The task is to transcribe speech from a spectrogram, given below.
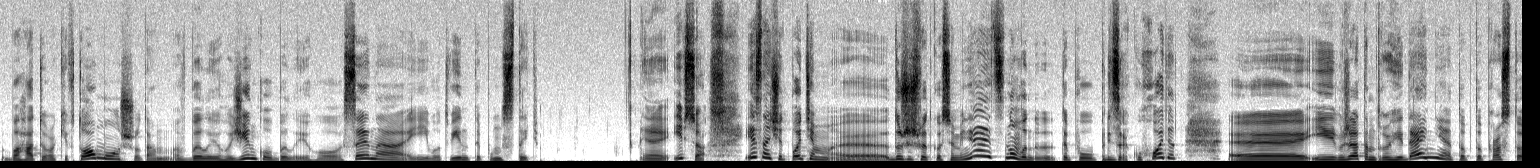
багато років тому, що там вбили його жінку, вбили його сина, і от він типу мстить. Е, і все. І, значить, потім е, дуже швидко все міняється. Ну, вони, типу, призрак уходять. Е, і вже там другий день, тобто просто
